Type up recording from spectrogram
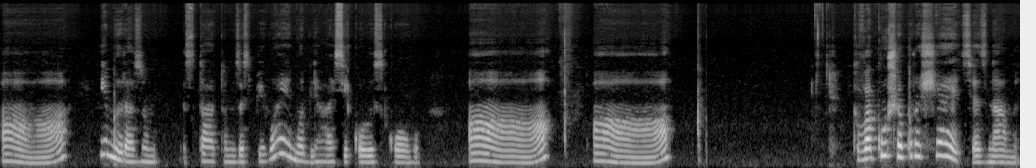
а, і ми разом з татом заспіваємо для Асі колискову. А, а. Квакуша прощається з нами.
